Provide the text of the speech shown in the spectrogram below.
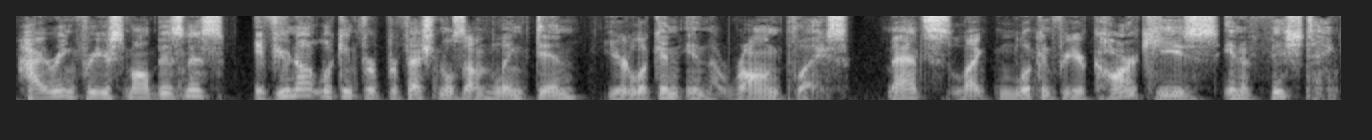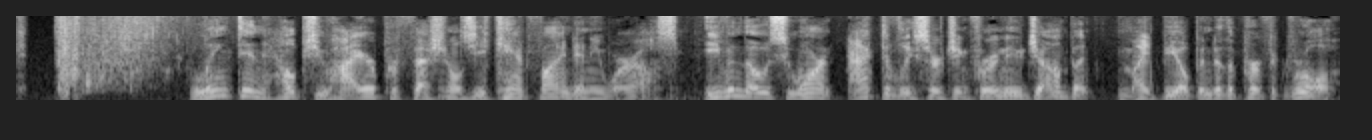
Hiring for your small business? If you're not looking for professionals on LinkedIn, you're looking in the wrong place. That's like looking for your car keys in a fish tank. LinkedIn helps you hire professionals you can't find anywhere else, even those who aren't actively searching for a new job but might be open to the perfect role.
